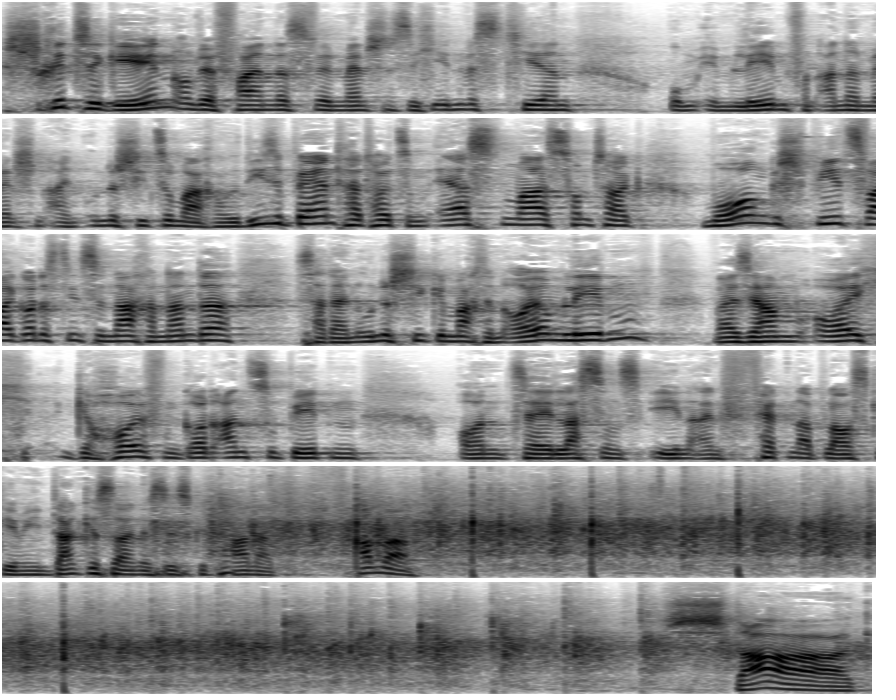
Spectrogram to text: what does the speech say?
Schritte gehen und wir feiern das, wenn Menschen sich investieren, um im Leben von anderen Menschen einen Unterschied zu machen. Also diese Band hat heute zum ersten Mal Sonntagmorgen gespielt, zwei Gottesdienste nacheinander. Es hat einen Unterschied gemacht in eurem Leben, weil sie haben euch geholfen, Gott anzubeten. Und hey, lasst uns ihnen einen fetten Applaus geben. Ihnen Danke sagen, dass sie es getan hat. Hammer. Stark.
